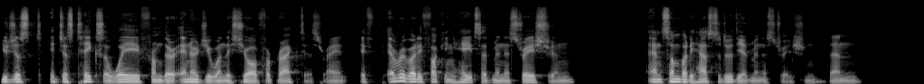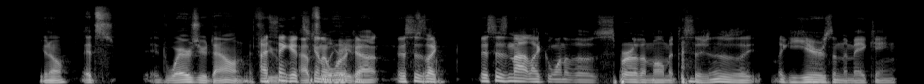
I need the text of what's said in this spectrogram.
you just it just takes away from their energy when they show up for practice, right? If everybody fucking hates administration and somebody has to do the administration, then you know it's it wears you down. I you think it's going to work it. out. This is So- like this is not like one of those spur of the moment decisions. This is like, like years in the making.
